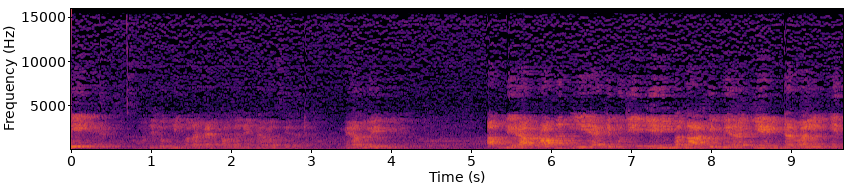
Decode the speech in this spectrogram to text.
एक है। मुझे तो नहीं पता टेन थाउज़ेंड किधर मेरा तो एक ही अब मेरा प्रॉब्लम ये है कि मुझे ये नहीं पता कि मेरा ये इंटरवल इन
